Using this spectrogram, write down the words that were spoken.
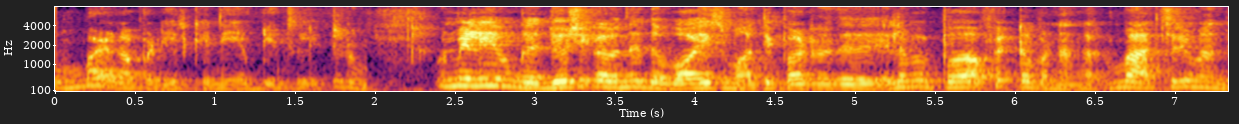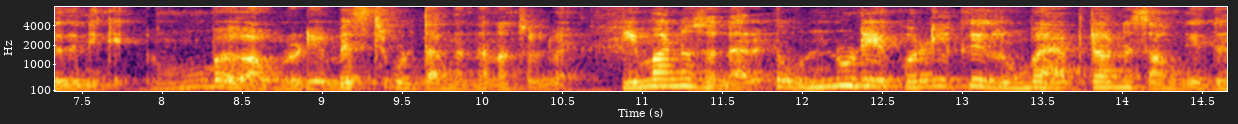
ரொம்ப அழகாக பண்ணியிருக்கேன் நீ அப்படின்னு சொல்லிட்டு ரொம்ப உண்மையிலேயே இவங்க ஜோஷிகா வந்து இந்த வாய்ஸ் மாற்றி பாடுறது எல்லாமே பர்ஃபெக்டாக பண்ணாங்க. ரொம்ப ஆச்சரியமாக இருந்தது இன்றைக்கி ரொம்ப அவங்களுடைய பெஸ்ட் கொடுத்தாங்கன்னு தான் நான் சொல்லுவேன் இமானும் சொன்னார் உன்னுடைய குரலுக்கு இது ரொம்ப ஆப்டான சாங் இது.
